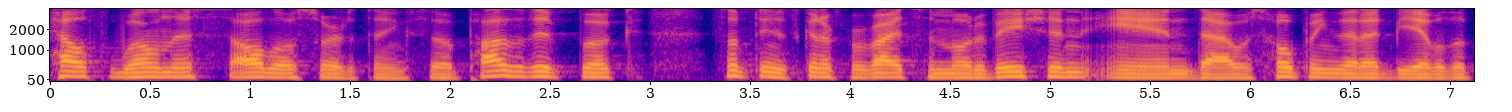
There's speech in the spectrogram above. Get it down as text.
health, wellness, all those sort of things. So, positive book, something that's going to provide some motivation. And I was hoping that I'd be able to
